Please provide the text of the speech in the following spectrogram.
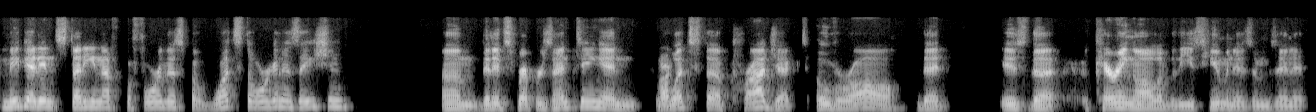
maybe I didn't study enough before this, but what's the organization um, that it's representing and what's the project overall that is the carrying all of these humanisms in it?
